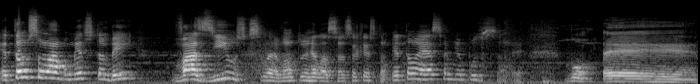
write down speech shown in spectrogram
Então são argumentos também vazios que se levantam em relação a essa questão. Então essa é a minha posição. É. Bom, é...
